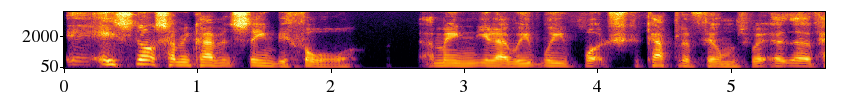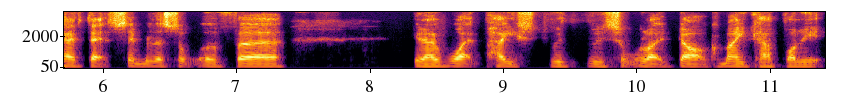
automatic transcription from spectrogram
it's not something I haven't seen before. I mean, you know, we we've watched a couple of films that have had that similar sort of, uh, you know, white paste with with sort of like dark makeup on it.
